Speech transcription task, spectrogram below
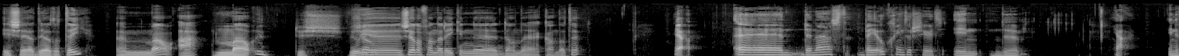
is eh, delta T, maal A, maal U. Dus wil Zo. je zelf aan de rekenen, dan kan dat, hè? Ja. En daarnaast ben je ook geïnteresseerd in de, ja, in de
